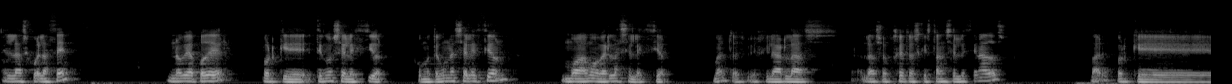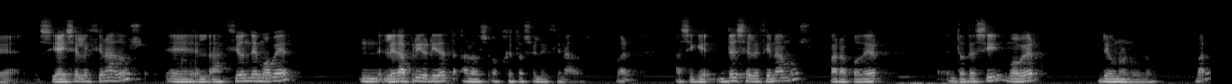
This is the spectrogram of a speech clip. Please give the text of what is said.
en la escuela C, no voy a poder porque tengo selección. Como tengo una selección, voy a mover la selección. Entonces, vigilar las, los objetos que están seleccionados porque si hay seleccionados, eh, la acción de mover le da prioridad a los objetos seleccionados. Así que deseleccionamos para poder, entonces sí, mover de uno en uno. ¿vale?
